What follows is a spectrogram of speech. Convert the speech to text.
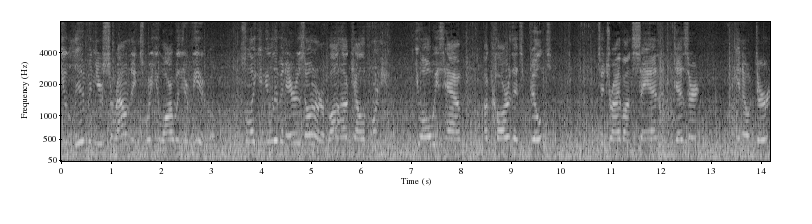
you live in your surroundings where you are with your vehicle. So, like if you live in Arizona or Baja California, you always have a car that's built to drive on sand, desert, you know, dirt,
